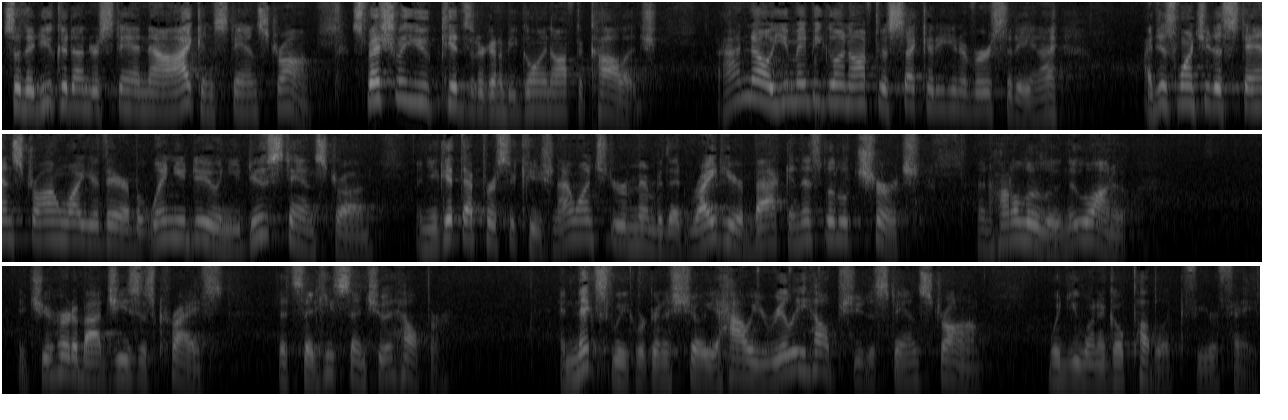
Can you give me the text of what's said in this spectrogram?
so that you could understand now I can stand strong. Especially you kids that are going to be going off to college. I know you may be going off to a secular university and I I just want you to stand strong while you're there, but when you do and you do stand strong and you get that persecution, I want you to remember that right here back in this little church in Honolulu, Nuuanu, that you heard about Jesus Christ that said he sent you a helper. And next week, we're going to show you how he really helps you to stand strong when you want to go public for your faith.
